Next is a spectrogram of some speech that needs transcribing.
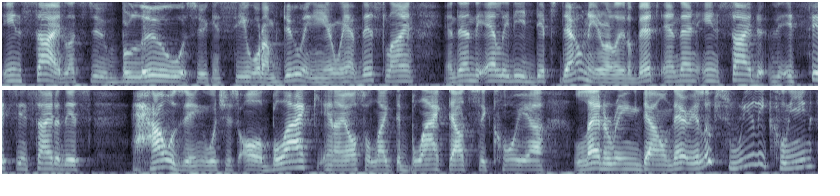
inside. Let's do blue so you can see what I'm doing here. We have this line, and then the LED dips down here a little bit, and then inside, it sits inside of this housing which is all black and I also like the blacked out Sequoia lettering down there. It looks really clean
